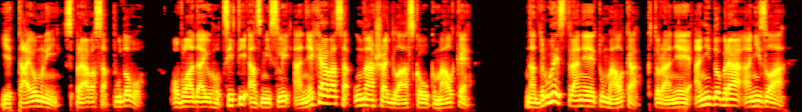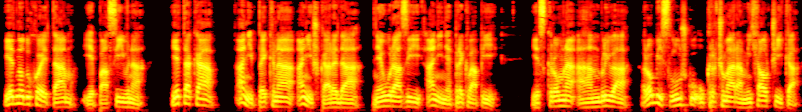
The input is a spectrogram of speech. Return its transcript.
je tajomný, správa sa pudovo, ovládajú ho city a zmysly a necháva sa unášať láskou k Malke. Na druhej strane je tu Malka, ktorá nie je ani dobrá, ani zlá. Jednoducho je tam, je pasívna. Je taká ani pekná, ani škaredá, neurazí, ani neprekvapí. Je skromná a hanblivá, robí slúžku u krčmára Michalčíka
